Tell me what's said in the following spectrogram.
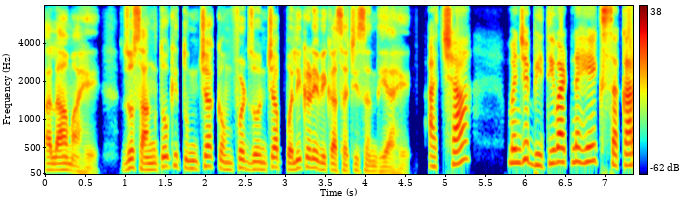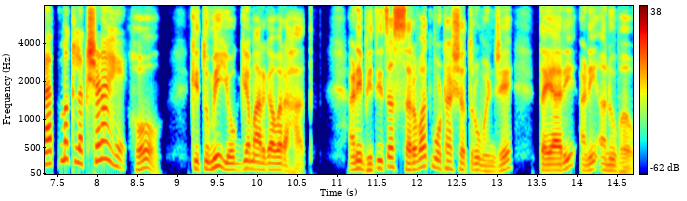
अलार्म आहे जो सांगतो की तुमच्या कम्फर्ट झोनच्या पलीकडे विकासाची संधी आहे. अच्छा म्हणजे भीती वाटणं हे एक सकारात्मक लक्षण आहे? हो की तुम्ही योग्य मार्गावर आहात आणि भीतीचा सर्वात मोठा शत्रू म्हणजे तयारी आणि अनुभव.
